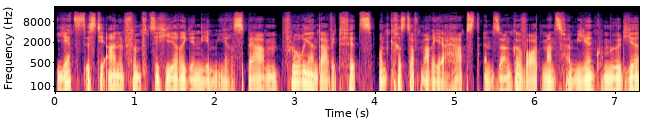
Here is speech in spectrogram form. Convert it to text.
Jetzt ist die 51-Jährige neben ihres Berben, Florian David Fitz und Christoph Maria Herbst in Sönke Wortmanns Familienkomödie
